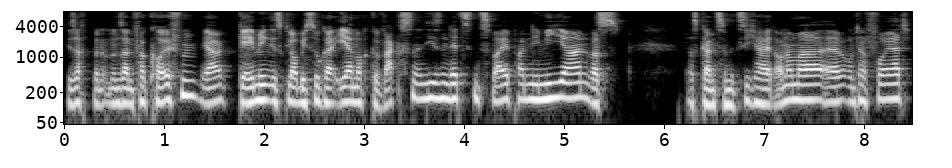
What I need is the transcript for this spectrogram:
wie sagt man, in unseren Verkäufen. Ja, Gaming ist, glaube ich, sogar eher noch gewachsen in diesen letzten zwei Pandemiejahren, was das Ganze mit Sicherheit auch nochmal äh, unterfeuert.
